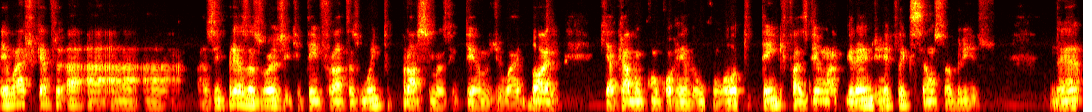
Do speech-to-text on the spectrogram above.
Eu acho que a, a, a, as empresas hoje que têm frotas muito próximas em termos de wide body, que acabam concorrendo um com o outro, tem que fazer uma grande reflexão sobre isso. Né?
